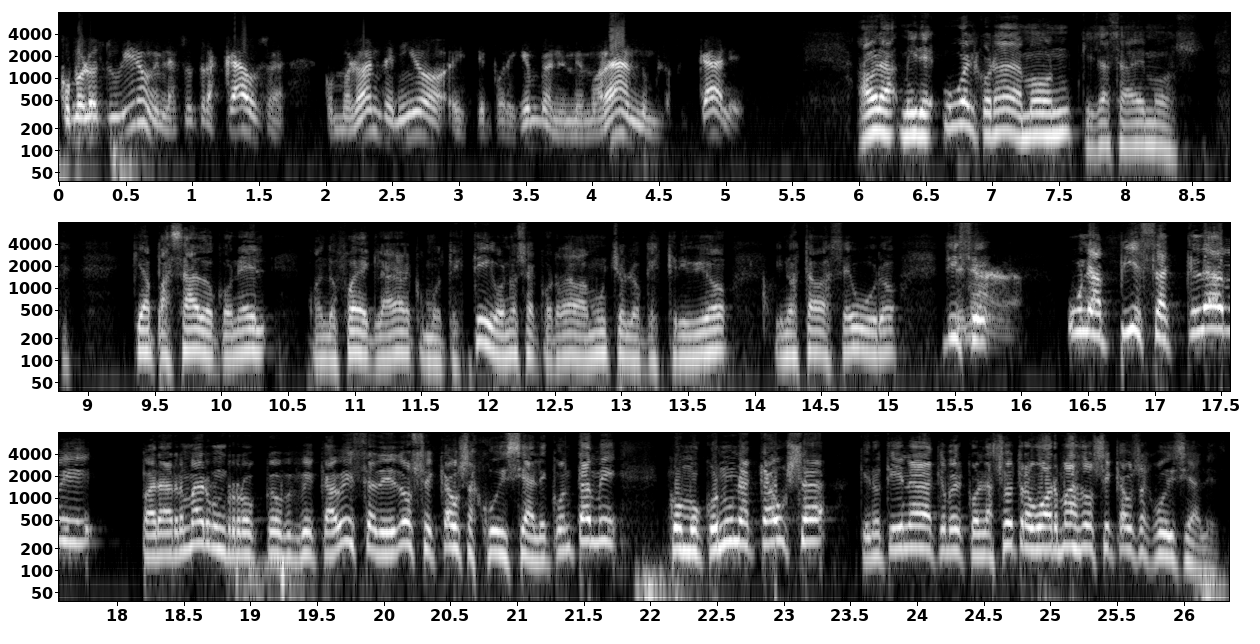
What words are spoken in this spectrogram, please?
como lo tuvieron en las otras causas, como lo han tenido, este, por ejemplo, en el memorándum, los fiscales. Ahora, mire, Hugo Alconada que ya sabemos qué ha pasado con él cuando fue a declarar como testigo, no se acordaba mucho lo que escribió y no estaba seguro, dice, una pieza clave para armar un rompecabezas de 12 causas judiciales. Contame como con una causa que no tiene nada que ver con las otras o armás 12 causas judiciales.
